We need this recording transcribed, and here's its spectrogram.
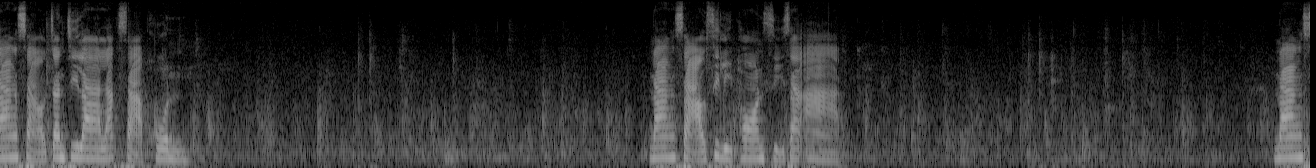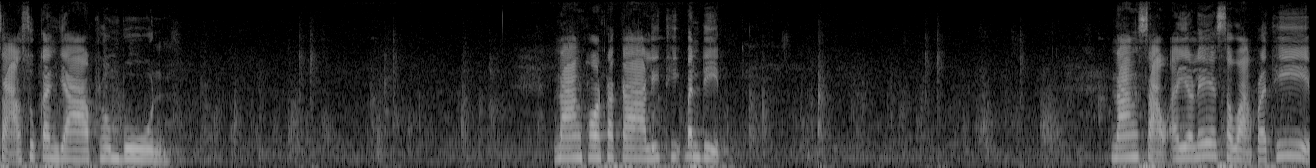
นางสาวจันจิลารักษาพล นางสาวสิริพรศรีสะอาด นางสาวสุกัญญาพรมบูรณ์ นางพรพกาลิธิบัณฑิต นางสาวอายเล่สว่างประทีป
